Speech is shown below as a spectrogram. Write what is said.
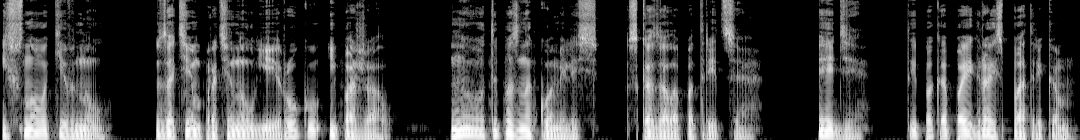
и снова кивнул. Затем протянул ей руку и пожал. «Ну вот и познакомились», — сказала Патриция. «Эдди, ты пока поиграй с Патриком».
